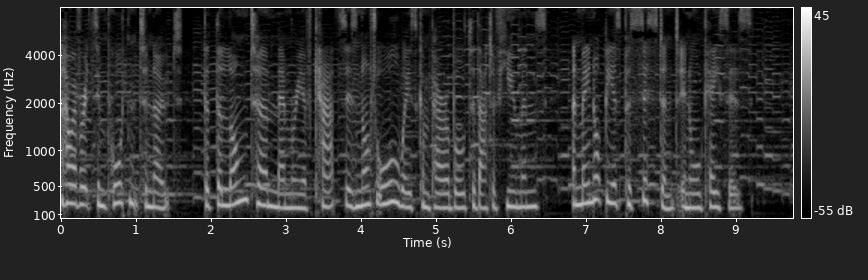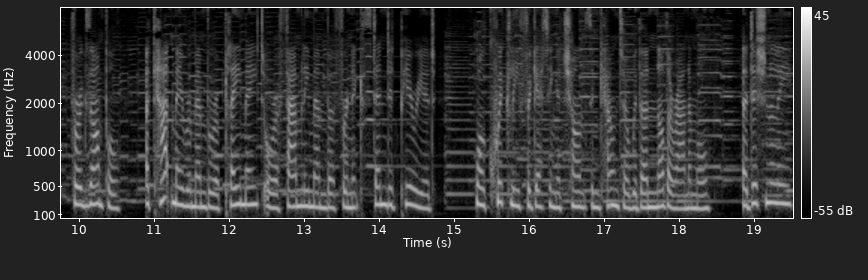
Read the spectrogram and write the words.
However, it's important to note that the long-term memory of cats is not always comparable to that of humans and may not be as persistent in all cases. For example, a cat may remember a playmate or a family member for an extended period, while quickly forgetting a chance encounter with another animal. Additionally,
